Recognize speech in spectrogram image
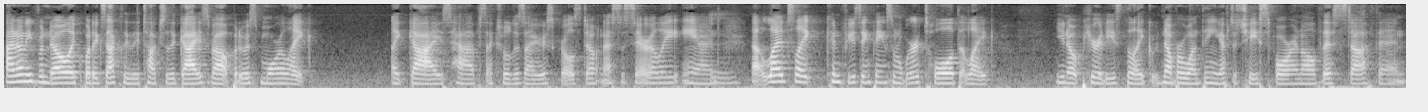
I don't even know like what exactly they talked to the guys about, but it was more like like guys have sexual desires, girls don't necessarily, and that led to like confusing things when we're told that like you know purity is the like number one thing you have to chase for and all this stuff, and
